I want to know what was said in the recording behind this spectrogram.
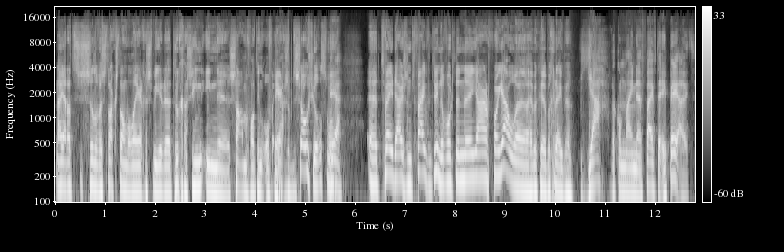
Nou ja, dat zullen we straks dan wel ergens weer terug gaan zien in samenvatting of Ja. ergens op de socials. Want Ja. eh, 2025 wordt een jaar voor jou, heb ik begrepen. ja, er komt mijn vijfde EP uit.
